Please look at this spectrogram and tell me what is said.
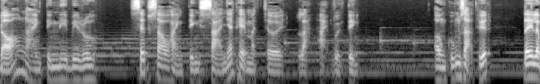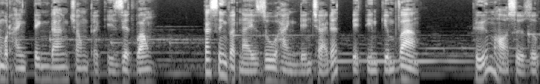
Đó là hành tinh Nibiru, xếp sau hành tinh xa nhất hệ mặt trời là Hải Vương tinh. Ông cũng giả thuyết đây là một hành tinh đang trong thời kỳ diệt vong. Các sinh vật này du hành đến trái đất để tìm kiếm vàng, thứ mà họ sử dụng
